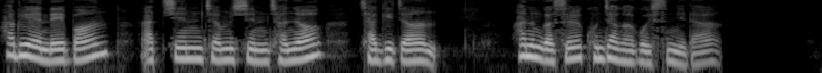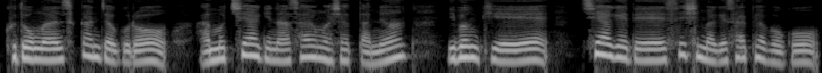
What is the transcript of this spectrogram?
하루에 4번 아침, 점심, 저녁, 자기 전 하는 것을 권장하고 있습니다. 그동안 습관적으로 아무 치약이나 사용하셨다면 이번 기회에 치약에 대해 세심하게 살펴보고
